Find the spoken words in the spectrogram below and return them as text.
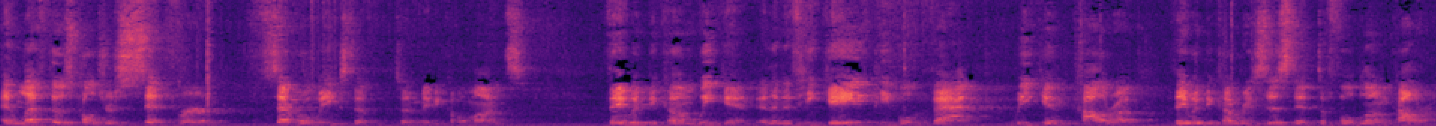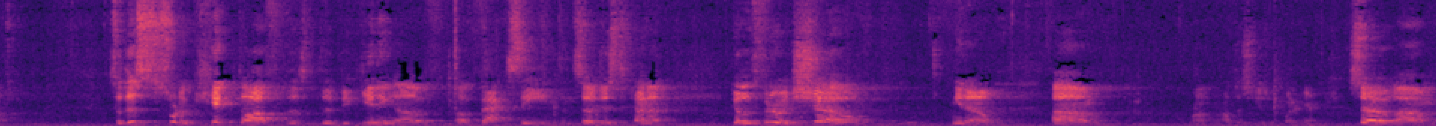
and left those cultures sit for several weeks to, to maybe a couple months, they would become weakened. And then if he gave people that weakened cholera, they would become resistant to full blown cholera. So this sort of kicked off the, the beginning of, of vaccines. And so just to kind of go through and show, you know, um, well, I'll just use a pointer here. So um,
